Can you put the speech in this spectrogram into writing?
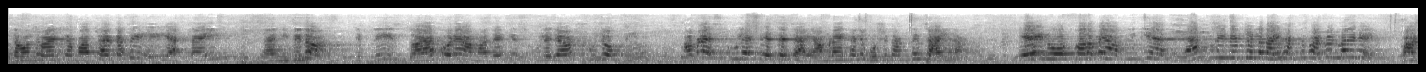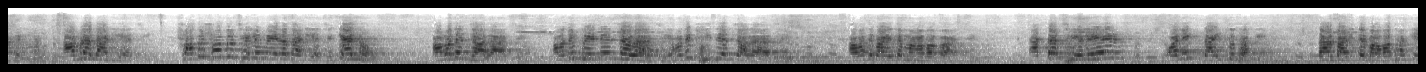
মমতা বন্দ্যোপাধ্যায়ের কাছে এই একটাই নিবেদন যে প্লিজ দয়া করে আমাদেরকে স্কুলে যাওয়ার সুযোগ দিন। আমরা স্কুলে যেতে চাই, আমরা এখানে বসে থাকতে চাই না। এই রোদ গরমে আপনি কি এক মিনিটের জন্য দাঁড়িয়ে থাকতে পারবেন বাইরে? পারবেন না। আমরা দাঁড়িয়ে আছি। শত শত ছেলে মেয়েরা দাঁড়িয়ে আছে। কেন? আমাদের জ্বালা আছে। আমাদের পেটের জ্বালা আছে। আমাদের খিদের জ্বালা আছে। আমাদের বাড়িতে মা বাবা আছে। একটা ছেলের অনেক দায়িত্ব থাকে। তার বাড়িতে বাবা থাকে,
